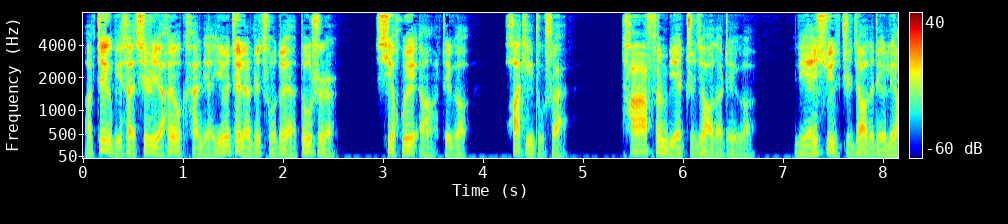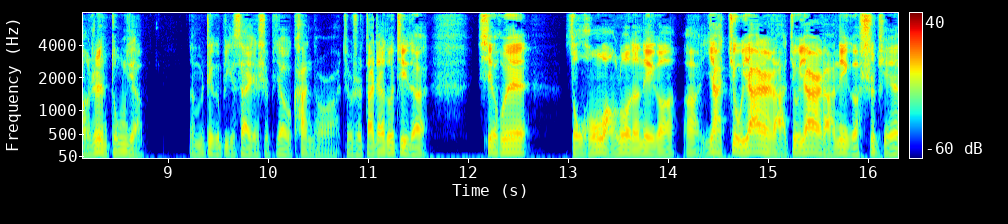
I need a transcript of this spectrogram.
啊，这个比赛其实也很有看点，因为这两支球队啊都是谢辉啊这个话题主帅，他分别执教的这个连续执教的这个两任东家，那么这个比赛也是比较有看头啊，就是大家都记得谢辉。走红网络的那个啊压就压着打就压着打那个视频，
